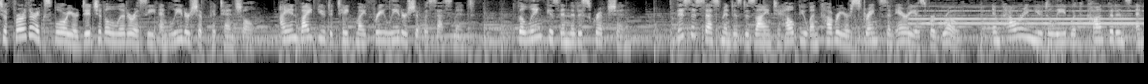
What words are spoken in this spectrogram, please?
To further explore your digital literacy and leadership potential, I invite you to take my free leadership assessment. The link is in the description. This assessment is designed to help you uncover your strengths and areas for growth, empowering you to lead with confidence and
